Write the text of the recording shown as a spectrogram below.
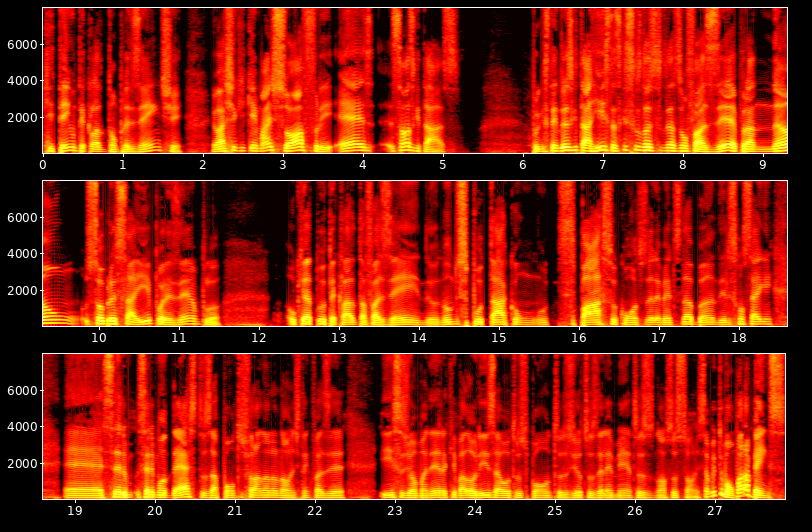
que tem um teclado tão presente, eu acho que quem mais sofre é, são as guitarras. Porque se tem dois guitarristas, o que esses dois guitarristas vão fazer para não sobressair, por exemplo? O que o teclado está fazendo, não disputar com o espaço com outros elementos da banda. eles conseguem é, ser, ser modestos a ponto de falar: não, não, não, a gente tem que fazer isso de uma maneira que valoriza outros pontos e outros elementos do nosso som. Isso é muito bom. Parabéns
